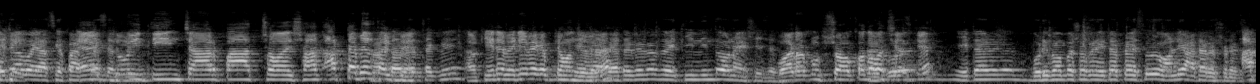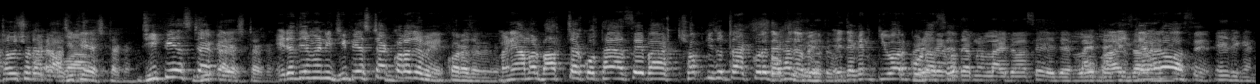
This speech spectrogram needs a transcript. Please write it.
দেখি। ভাই এক দুই তিন চার পাঁচ ছয় সাত আটটা বেল থাকবে। থাকবে। ওকে এটা ব্যাটারি ব্যাকআপ কেমন যাবে? ব্যাটারি ব্যাকআপ তিন দিন তো অনায়াসে যাবে। ওয়াটারপ্রুফ সহ কত পাচ্ছি আজকে? এটার বডি বাম্পার সহকারে এটার প্রাইস পড়বে অনলি আঠারোশো টাকা। আঠারোশো টাকা। জিপিএস টাকা। জিপিএস টাকা। GPS টাকা। এটা দিয়ে মানে জিপিএস ট্র্যাক করা যাবে? করা যাবে। মানে আমার বাচ্চা কোথায় আছে বা সবকিছু ট্র্যাক করে দেখা যাবে? এই দেখেন কিউআর কোড আছে। আপনার লাইটও আছে এই যে লাইট ক্যামেরাও আছে। এই দেখেন।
